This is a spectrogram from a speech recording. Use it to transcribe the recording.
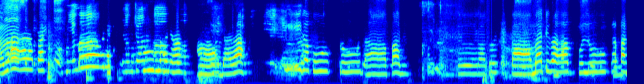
Nah, itu. yang contohnya adalah tiga puluh delapan seratus tambah tiga puluh delapan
